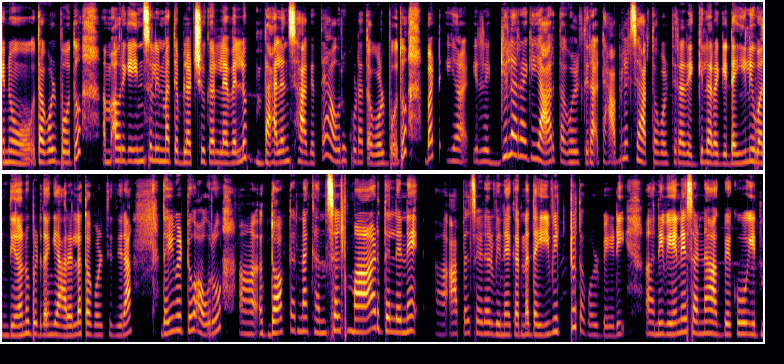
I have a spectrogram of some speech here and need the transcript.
ಏನು ತಗೊಳ್ಬೋದು. ಅವರಿಗೆ ಇನ್ಸುಲಿನ್ ಮತ್ತು ಬ್ಲಡ್ ಶುಗರ್ ಲೆವೆಲ್ಲು ಬ್ಯಾಲೆನ್ಸ್ ಆಗುತ್ತೆ, ಅವರು ಕೂಡ ತಗೊಳ್ಬೋದು. ಬಟ್ ರೆಗ್ಯುಲರಾಗಿ ಯಾರು ತಗೊಳ್ತೀರಾ? ಟ್ಯಾಬ್ಲೆಟ್ಸ್ ಯಾರು ತಗೊಳ್ತೀರಾ ರೆಗ್ಯುಲರಾಗಿ ಡೈಲಿ ಒಂದು ದಿನವೂ ಬಿಡ್ದಂಗೆ ಯಾರೆಲ್ಲ ತಗೊಳ್ತಿದ್ದೀರಾ? ದಯವಿಟ್ಟು ಅವರು ಡಾಕ್ಟರ್ನ ಕನ್ಸಲ್ಟ್ ಮಾಡ್ದಲೇ ಆ್ಯಪಲ್ ಸೈಡರ್ ವಿನೆಗರ್ನ ದಯವಿಟ್ಟು ತಗೊಳ್ಬೇಡಿ. ನೀವೇನೇ ಸಣ್ಣ ಆಗಬೇಕು, ಇದು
